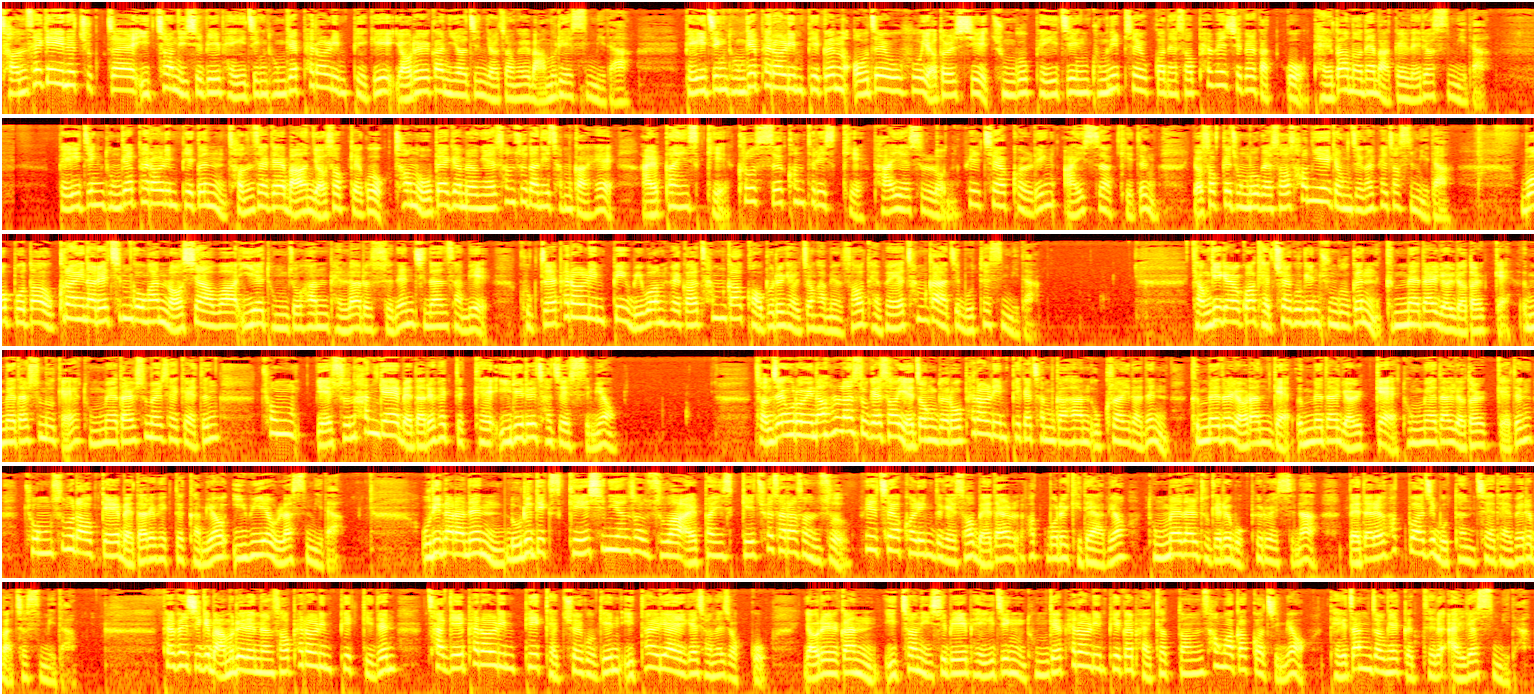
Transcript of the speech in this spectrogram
전 세계인의 축제 2022 베이징 동계 패럴림픽이 열흘간 이어진 여정을 마무리했습니다. 베이징 동계 패럴림픽은 어제 오후 8시 중국 베이징 국립체육관에서 폐회식을 갖고 대단원의 막을 내렸습니다. 베이징 동계 패럴림픽은 전 세계 46개국 1,500여 명의 선수단이 참가해 알파인 스키, 크로스 컨트리 스키, 바이애슬론, 휠체어 컬링, 아이스 하키 등 6개 종목에서 선의의 경쟁을 펼쳤습니다. 무엇보다 우크라이나를 침공한 러시아와 이에 동조한 벨라루스는 지난 3일 국제 패럴림픽 위원회가 참가 거부를 결정하면서 대회에 참가하지 못했습니다. 경기 결과 개최국인 중국은 금메달 18개, 은메달 20개, 동메달 23개 등 총 61개의 메달을 획득해 1위를 차지했으며 전쟁으로 인한 혼란 속에서 예정대로 패럴림픽에 참가한 우크라이나는 금메달 11개, 은메달 10개, 동메달 8개 등 총 29개의 메달을 획득하며 2위에 올랐습니다. 우리나라는 노르딕 스키 신의현 선수와 알파인 스키 최사라 선수, 휠체어 컬링 등에서 메달 확보를 기대하며 동메달 두 개를 목표로 했으나 메달을 확보하지 못한 채 대회를 마쳤습니다. 폐회식이 마무리되면서 패럴림픽 기는 차기 패럴림픽 개최국인 이탈리아에게 전해졌고 열흘간 2022 베이징 동계 패럴림픽을 밝혔던 성화가 꺼지며 대장정의 끝을 알렸습니다.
